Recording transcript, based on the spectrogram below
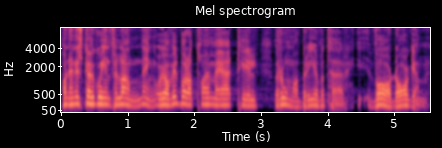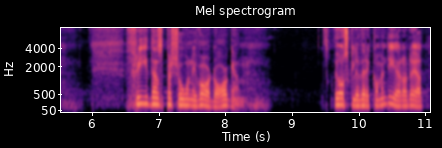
Hörrni, nu ska vi gå in för landning och jag vill bara ta er med till Romarbrevet här, vardagen. Fridens person i vardagen. Jag skulle rekommendera dig att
